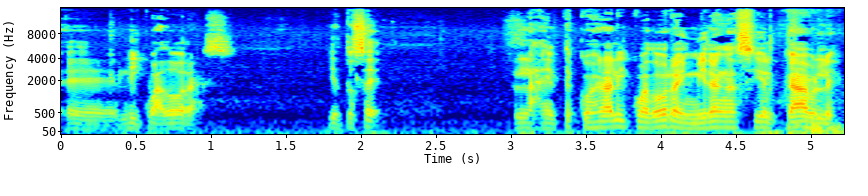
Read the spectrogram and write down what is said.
eh, licuadoras. Y entonces la gente coge la licuadora y miran así el cable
